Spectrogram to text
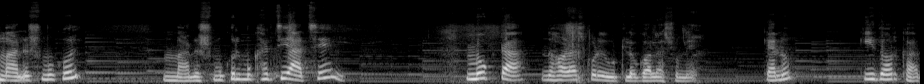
মানুষ মুকুল মানুষ মুকুল মুখার্জি আছেন? মুখটা ধরাস করে উঠল গলা শুনে। কেন? কি দরকার?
